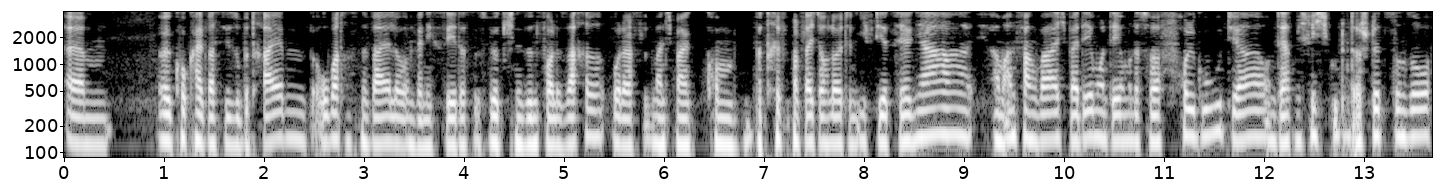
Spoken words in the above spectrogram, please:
Ähm, äh, guck halt, was die so betreiben, beobachte es eine Weile und wenn ich sehe, das ist wirklich eine sinnvolle Sache oder manchmal kommen, betrifft man vielleicht auch Leute in Eve, die erzählen, ja, am Anfang war ich bei dem und dem und das war voll gut, ja, und der hat mich richtig gut unterstützt und so,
